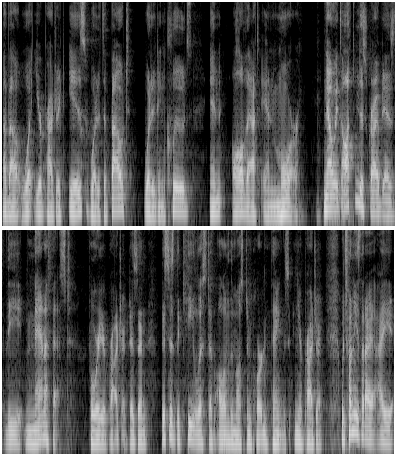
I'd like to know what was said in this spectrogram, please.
about what your project is, what it's about, what it includes, and all that and more. Now, it's often described as the manifest for your project, as in this is the key list of all of the most important things in your project. What's funny is that I, I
